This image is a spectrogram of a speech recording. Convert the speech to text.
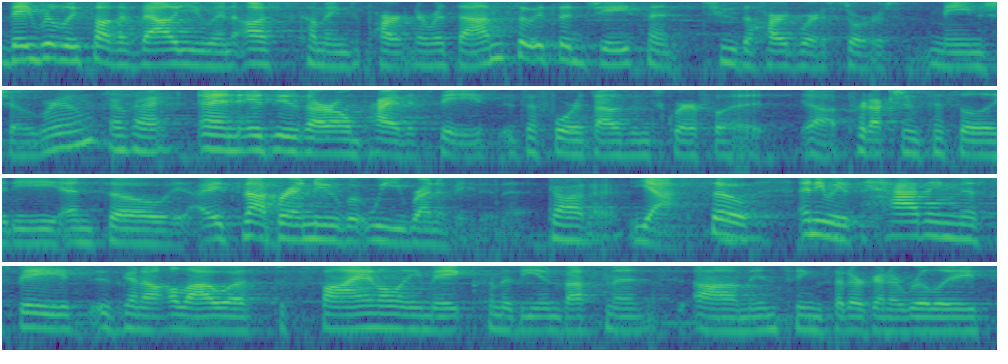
they really saw the value in us coming to partner with them. So it's adjacent to the hardware store's main showroom. Okay. And it is our own private space. It's a 4,000 square foot uh, production facility. And so it's not brand new, but we renovated it. Got it. Yeah. So, anyways, having this space is going to allow us to finally make some of the investments um, in things that are going to really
